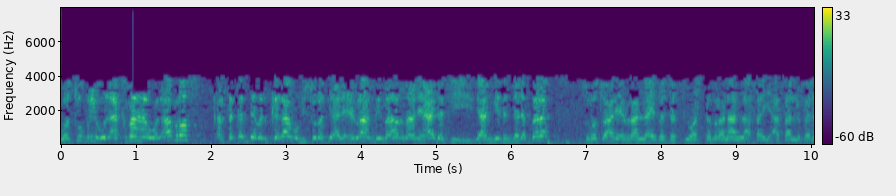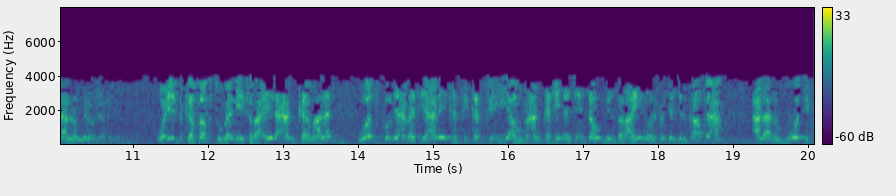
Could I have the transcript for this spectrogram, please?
وتبرئ الأكمه والأبرص. قد تقدم الكلام في سورة آل عمران بما أغنى عن إعادته يعني ديت اندنبرة سورة آل عمران لا يبسفي واستمرنا لا أسلفنا لهم من شريك وإذ كففت بني إسرائيل عنك مالك واذكر نعمتي عليك في كف إياهم عنك حين جئتهم بالبراهين والحجج القاطعة. على نبوتك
